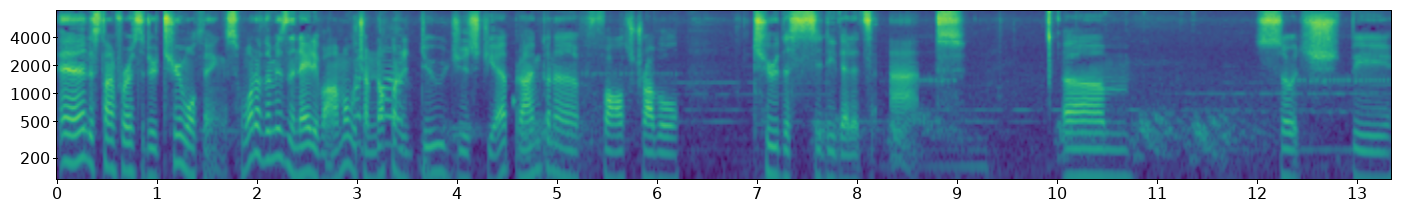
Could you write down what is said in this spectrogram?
And it's time for us to do two more things. One of them is the native armor, which I'm not going to do just yet, but I'm going to fast travel to the city that it's at. Um, so it should be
